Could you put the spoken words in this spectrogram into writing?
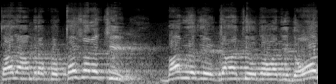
তাহলে আমরা প্রত্যাশা রাখছি বাংলাদেশ জাতীয়তাবাদী দল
